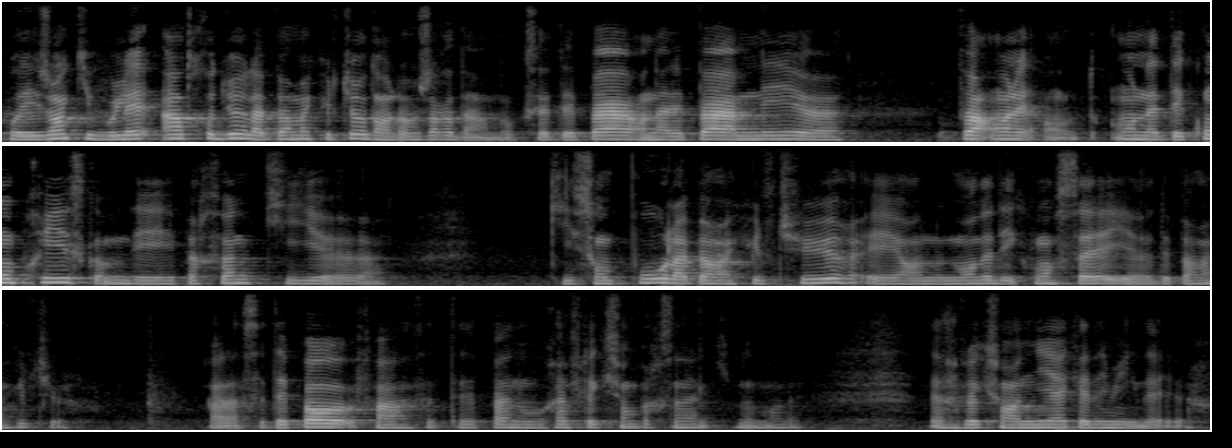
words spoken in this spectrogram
pour les gens qui voulaient introduire la permaculture dans leur jardin. Donc, pas, on n'allait pas amener. enfin, on, on, était comprises comme des personnes qui, qui sont pour la permaculture et on nous demandait des conseils de permaculture. Voilà, c'était pas, enfin, c'était pas nos réflexions personnelles qui nous demandaient, des réflexions ni académiques d'ailleurs.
